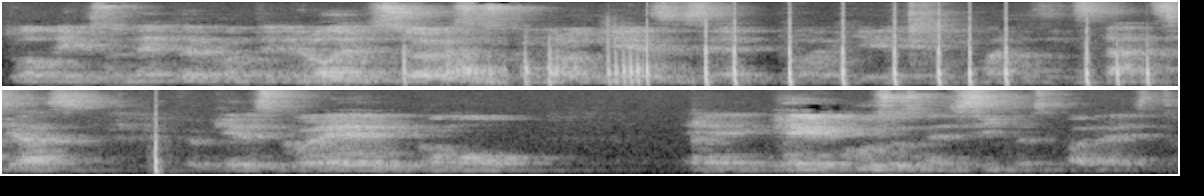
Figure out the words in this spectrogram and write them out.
tu aplicación dentro del contenedor, el services, cómo lo quieres hacer, cuántas instancias lo quieres correr y cómo, eh, qué recursos necesitas para esto.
